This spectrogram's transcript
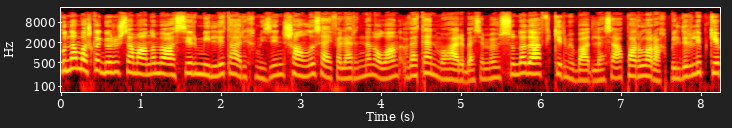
Bundan başqa görüş zamanı müasir milli tariximizin şanlı səhifələrindən olan Vətən müharibəsi mövzusunda da fikir mübadiləsi aparılaraq bildirilib ki,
